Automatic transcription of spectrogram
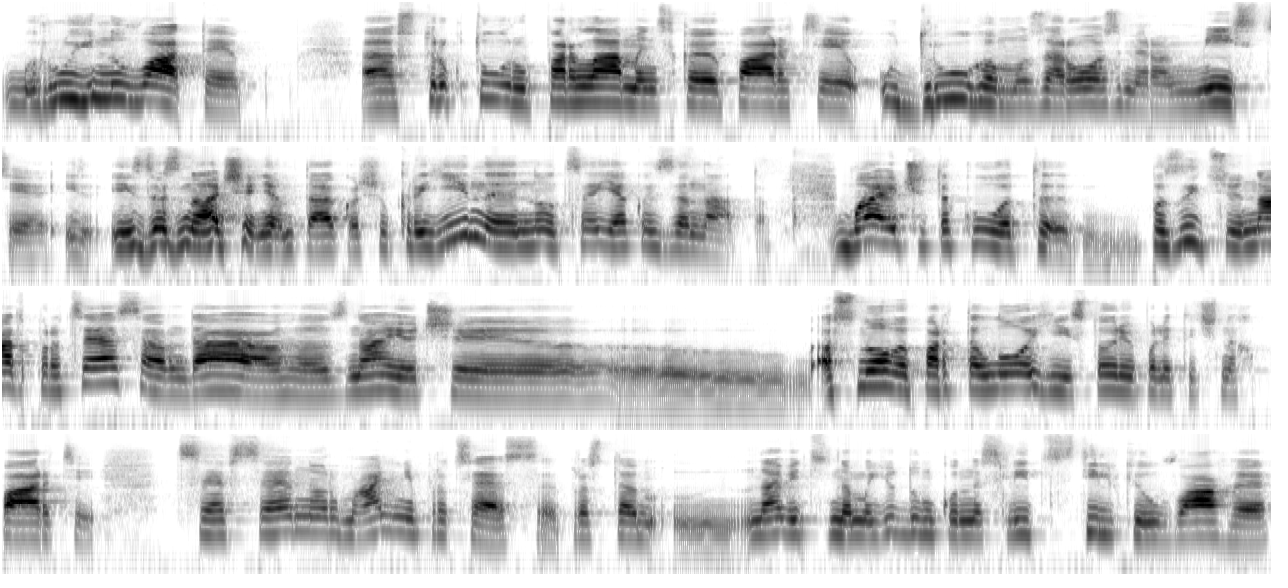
руйнувати. Е, структуру парламентської партії у другому за розміром місті і, зазначенням також України, ну це якось занадто. Маючи таку от позицію над процесом, да, знаючи основи партології історії політичних партій, це все нормальні процеси. Просто навіть, на мою думку, не слід стільки уваги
